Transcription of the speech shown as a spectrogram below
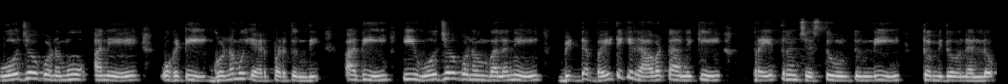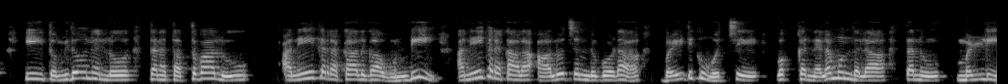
ఓజో గుణము అనే ఒకటి గుణము ఏర్పడుతుంది. అది ఈ ఓజో గుణం వలనే బిడ్డ బయటికి రావటానికి ప్రయత్నం చేస్తూ ఉంటుంది తొమ్మిదో నెలలో. ఈ తొమ్మిదో నెలలో తన తత్వాలు అనేక రకాలుగా ఉండి అనేక రకాల ఆలోచనలు కూడా బయటకు వచ్చే ఒక్క నెల ముందల తను మళ్ళీ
